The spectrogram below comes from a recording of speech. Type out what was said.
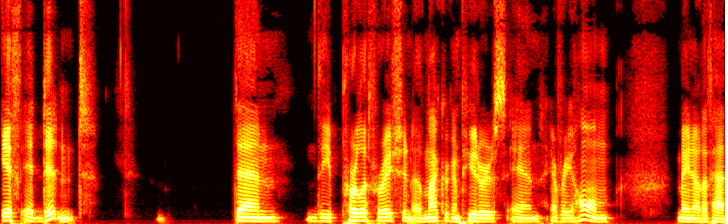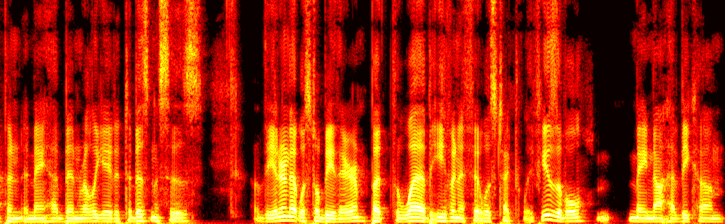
if it didn't, then the proliferation of microcomputers in every home may not have happened. It may have been relegated to businesses. The internet would still be there, but the web, even if it was technically feasible, may not have become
